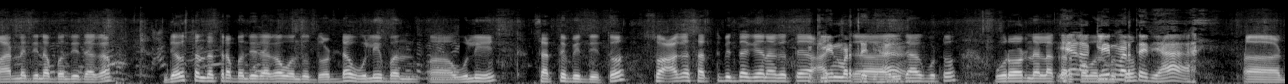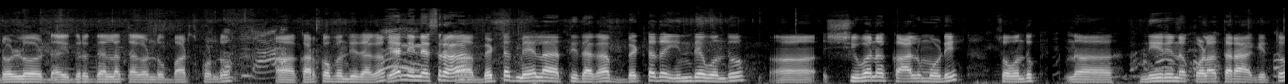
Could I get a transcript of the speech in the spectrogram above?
ಮಾರನೇ ದಿನ ಬಂದಿದ್ದಾಗ ದೇವಸ್ಥಾನದ ಹತ್ರ ಬಂದಿದ್ದಾಗ ಒಂದು ದೊಡ್ಡ ಹುಲಿ ಬಂದ್ ಹುಲಿ ಸತ್ತು ಬಿದ್ದಿತ್ತು. ಸೊ ಆಗ ಸತ್ತು ಬಿದ್ದಾಗ ಏನಾಗುತ್ತೆ? ಇದಾಗ್ಬಿಟ್ಟು ಊರವ್ರನ್ನೆಲ್ಲ ಕರ್ಕೊಂಡು ಡೊಳ್ಳು ಇದ್ರದ್ದೆಲ್ಲ ತಗೊಂಡು ಬಾರಿಸ್ಕೊಂಡು ಕರ್ಕೊಬಂದಿದಾಗ ಏನ್ ನಿನ್ನ ಹೆಸರು? ಬೆಟ್ಟದ ಮೇಲೆ ಹತ್ತಿದಾಗ ಬೆಟ್ಟದ ಹಿಂದೆ ಒಂದು ಶಿವನ ಕಾಲು ಮೂಡಿ ಸೊ ಒಂದು ನೀರಿನ ಕೊಳ ಥರ ಆಗಿತ್ತು.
